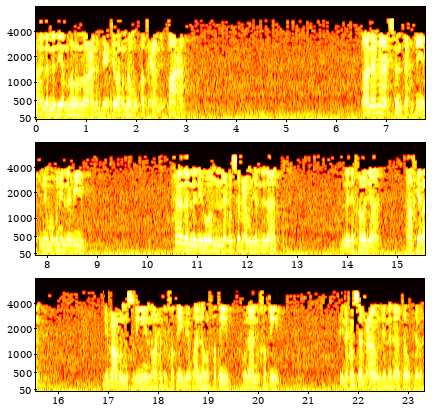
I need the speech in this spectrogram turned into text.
هذا الذي يظهر الله أعلم باعتبار أنها منقطعة للطاعة. قال ما أحسن تحقيق لمغني اللبيب؟ هذا الذي هو من نحو سبع مجلدات الذي خرج آخرا لبعض المصريين. واحد الخطيب يقال له الخطيب فلان الخطيب في نحو سبعة مجلدات أو كذا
